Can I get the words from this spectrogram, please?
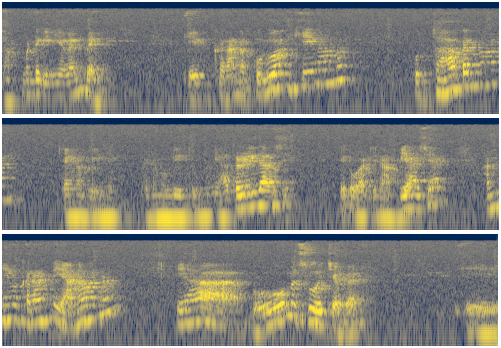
සක්මණට ගෙනිය ගන්න බැහැ. ඒක කරන්න පුළුවන් කියනම උත්සාහ කරනවා දැන් අපි ඉන්නේ පළමුවේ තුන්වෙනි හතරවෙනි දවසේ. ඒක වටිනා අභ්‍යාසයක්. අන්නේම කරන්න යනවනම් එයා බොහොම සුවචව ඒ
